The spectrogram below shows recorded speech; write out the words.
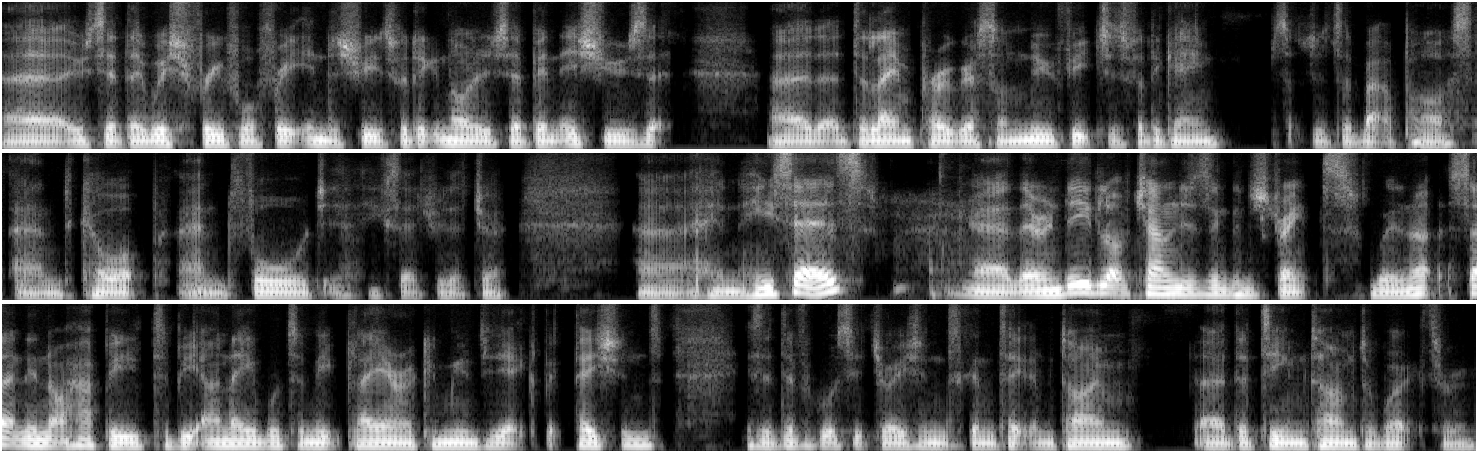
uh, who said they wish 343 industries would acknowledge there have been issues uh, that delaying progress on new features for the game such as the battle pass and co-op and forge etc etc uh, and he says uh, there are indeed a lot of challenges and constraints. We're not, certainly not happy to be unable to meet player and community expectations. It's a difficult situation it's going to take them time uh, the team time to work through.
